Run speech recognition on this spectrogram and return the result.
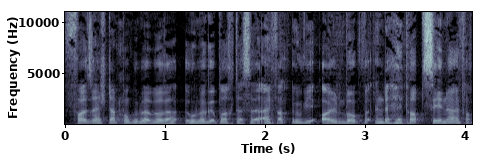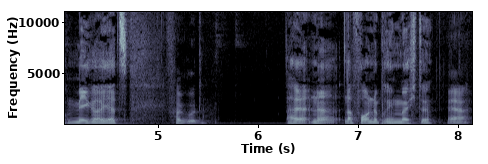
Voll seinen Standpunkt rüber, rübergebracht, dass er einfach irgendwie Oldenburg in der Hip-Hop-Szene einfach mega jetzt Voll gut. halt, ne, nach vorne bringen möchte. Ja.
